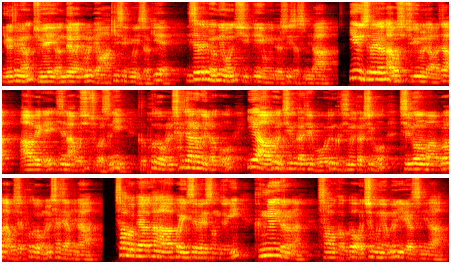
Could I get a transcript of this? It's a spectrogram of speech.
이를테면 주의 연대관념을 명확히 새기고 있었기에 이스라엘의 명령은 쉽게 용인될 수 있었습니다. 이에 이스라엘은 나봇이 죽임을 당하자 아합에게 이제 나봇이 죽었으니 그 포도원을 차지하라고 일렀고 이에 아합은 지금까지 모든 근심을 떨치고 즐거운 마음으로 나봇의 포도원을 차지합니다. 참으로 배악한 아합과 이세벨의 성적이 극명히 드러난 참혹하고도 어처구니 없는 일이었습니다.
